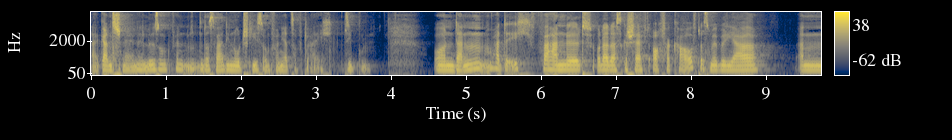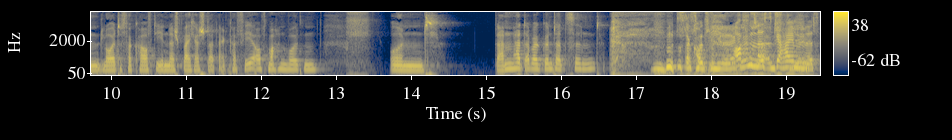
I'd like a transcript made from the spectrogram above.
äh, ganz schnell eine Lösung finden. Und das war die Notschließung von jetzt auf gleich, 7. Und dann hatte ich verhandelt oder das Geschäft auch verkauft, das Mobiliar an Leute verkauft, die in der Speicherstadt ein Café aufmachen wollten. Und dann hat aber Günther Zind das da kommt schon wieder der offenes Geheimnis.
